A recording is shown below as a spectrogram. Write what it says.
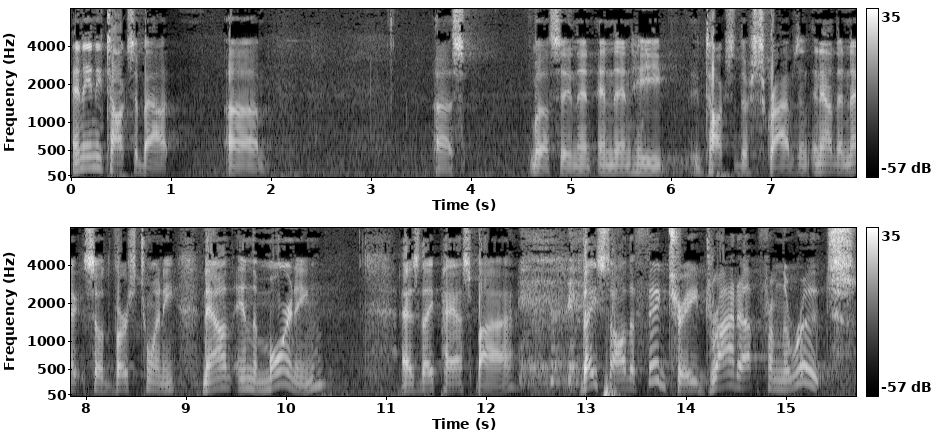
And then he talks about, um, uh, well, see, and then, and then he talks to the scribes. And now the next, so verse 20. Now in the morning, as they passed by, they saw the fig tree dried up from the roots.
